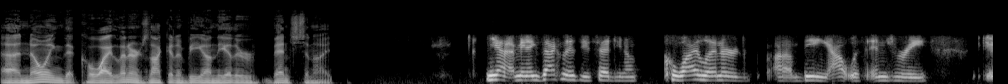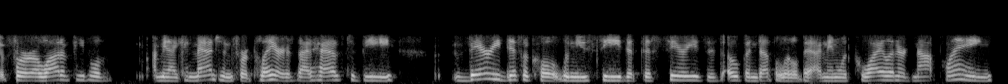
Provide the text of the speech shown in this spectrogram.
uh, knowing that Kawhi Leonard's not going to be on the other bench tonight. Yeah, I mean, exactly as you said. You know, Kawhi Leonard um, being out with injury, for a lot of people, I mean, I can imagine for players that has to be very difficult when you see that the series is opened up a little bit. I mean, with Kawhi Leonard not playing,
